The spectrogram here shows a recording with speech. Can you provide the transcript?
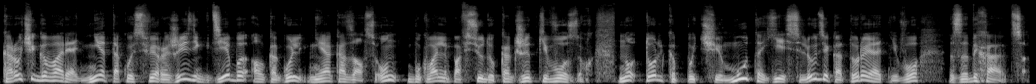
Короче говоря, нет такой сферы жизни, где бы алкоголь не оказался. Он буквально повсюду, как жидкий воздух. Но только почему-то есть люди, которые от него задыхаются.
